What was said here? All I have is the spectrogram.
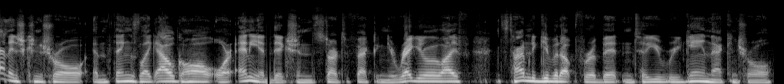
manage control and things like alcohol or any addiction starts affecting your regular life, it's time to give it up for a bit until you regain that control,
